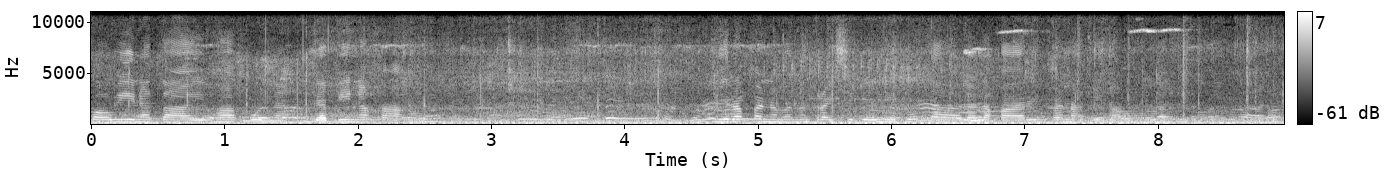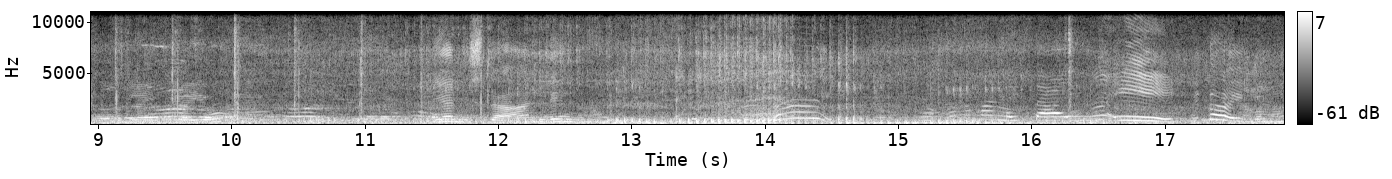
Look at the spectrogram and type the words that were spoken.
Pauwi na tayo. Hapon na. Gabi na ka. Hirapan naman ang tricycle nito. Ta, lalakarin pa natin ako. Layo-layo. Ayan, isdaan din. Ay! Ako naman, may tayo na eh. May tayo ba ma?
